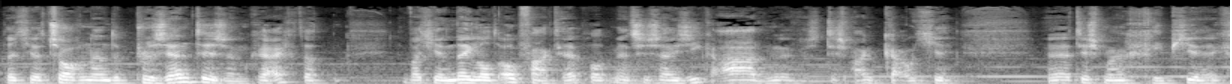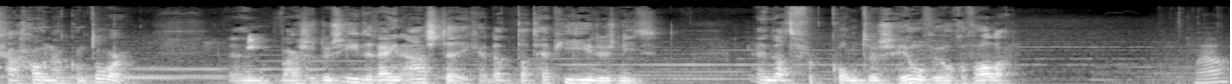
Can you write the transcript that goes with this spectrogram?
dat je het zogenaamde presentism krijgt. Dat, wat je in Nederland ook vaak hebt. Want mensen zijn ziek. Ah, het is maar een koudje. Eh, het is maar een griepje. Ik ga gewoon naar kantoor. En waar ze dus iedereen aansteken. Dat, dat heb je hier dus niet. En dat voorkomt dus heel veel gevallen. Wauw.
